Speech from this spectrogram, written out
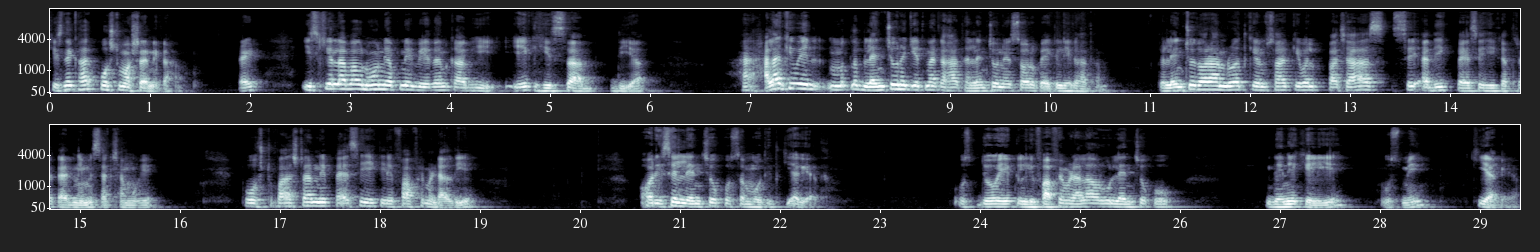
किसने कहा? पोस्ट मास्टर ने कहा राइट इसके अलावा उन्होंने अपने वेतन का भी एक हिस्सा दिया। हालाँकि वे मतलब लेंचो ने जितना कहा था, लेंचो ने सौ रुपए के लिए कहा था। तो लेंचो द्वारा अनुरोध के अनुसार केवल पचास से अधिक पैसे ही एकत्र करने में सक्षम हुए। पोस्ट मास्टर ने पैसे एक लिफाफे में डाल दिए और इसे लेंचो को संबोधित किया गया था। उस जो एक लिफाफे में डाला और वो लेंचो को देने के लिए उसमें किया गया।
